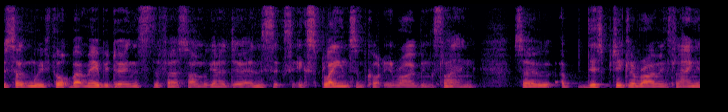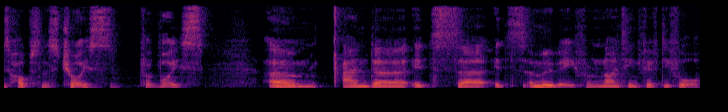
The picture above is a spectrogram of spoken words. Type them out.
something we've thought about maybe doing. This is the first time we're going to do it, and this ex- explains some Cockney rhyming slang. So uh, this particular rhyming slang is Hobson's choice for voice, um, and uh, it's uh, it's a movie from 1954.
